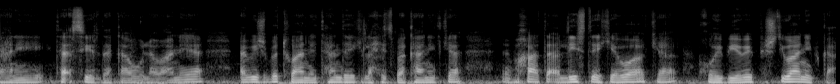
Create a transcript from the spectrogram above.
یانی تەئسیر دەکا و لەوانەیە ئەویش بتوانێت هەندێک لە حیزبەکانیت کە بخاتە لیستێکەوە کە خۆی بێوێ پشتیوانی بکە.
